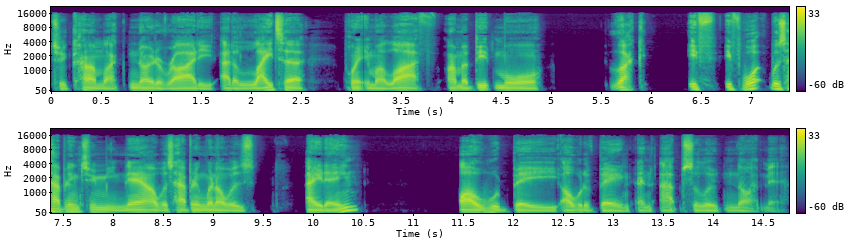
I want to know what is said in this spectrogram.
to come like notoriety at a later point in my life, I'm a bit more like if if what was happening to me now was happening when I was 18, I would be I would have been an absolute nightmare.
